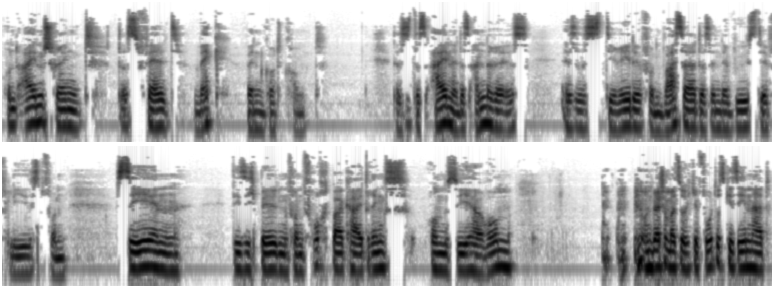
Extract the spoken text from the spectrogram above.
und einschränkt, das fällt weg, wenn Gott kommt. Das ist das eine. Das andere ist, es ist die Rede von Wasser, das in der Wüste fließt, von Seen, die sich bilden, von Fruchtbarkeit rings um sie herum. Und wer schon mal solche Fotos gesehen hat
